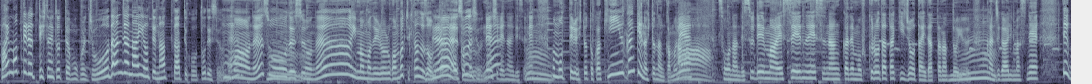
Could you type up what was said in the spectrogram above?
ぱい持ってるって人にとってはもうこれ冗談じゃないよってなったってことですよね。まあねそうですよね今までいろいろ頑張ってきたんだぞみたいな、そうですよね。知れないですよね、まあ、持ってる人とか金融関係の人なんかもねそうなんです。でまあ SNS なんかでも袋叩き状態だったなという感じがありますね。で5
